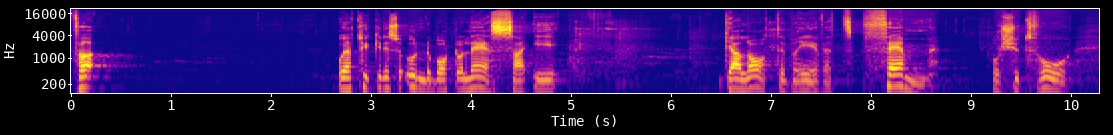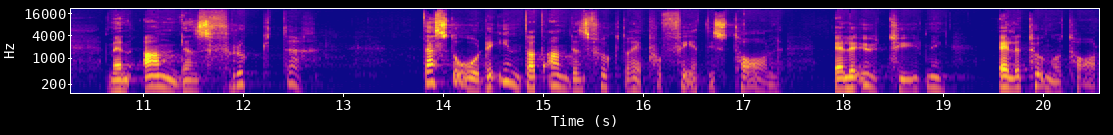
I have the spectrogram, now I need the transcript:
För och jag tycker det är så underbart att läsa i Galaterbrevet 5 och 22. Men andens frukter. Där står det inte att andens frukter är profetiskt tal eller uttydning eller tungotal.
